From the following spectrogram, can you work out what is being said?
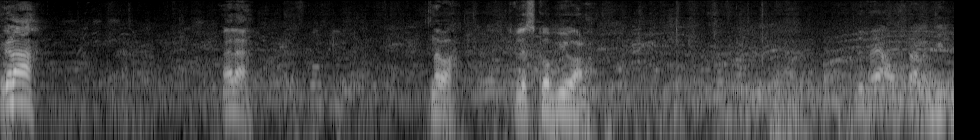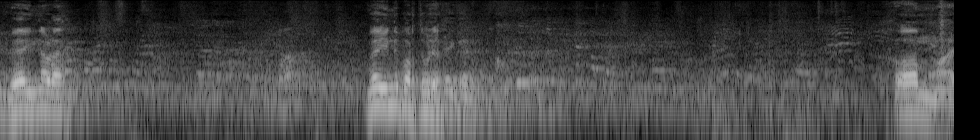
ഇക്കടാ മേല. എന്നാ വാ. ടെലിസ്കോപ്പ് വ്യൂ കാണാം. വേ ഇന്നവിടെ. വേ ഇന്ന് വിടുക ഓ മൈ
